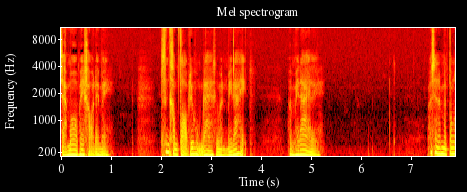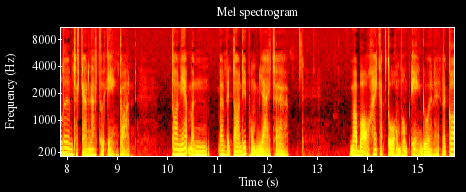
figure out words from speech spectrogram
จะมอบให้เขาได้ไหม ซึ่งคำตอบที่ผมได้คือมันไม่ได้ มันไม่ได้เลย เพราะฉะนั้นมันต้องเริ่มจากการรักตัวเองก่อน ตอนนี้มันมันเป็นตอนที่ผมอยากจะมาบอกให้กับตัวของผมเองด้วยนะ แล้วก็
